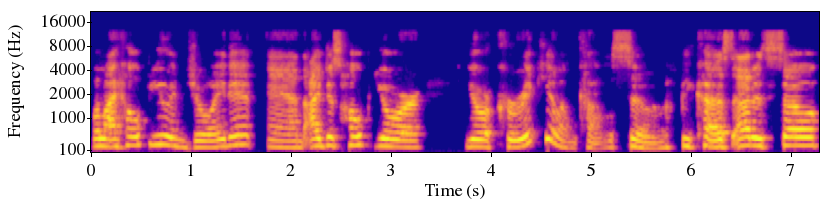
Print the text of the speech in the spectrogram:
Well, I hope you enjoyed it, and I just hope your your curriculum comes soon because that is so.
